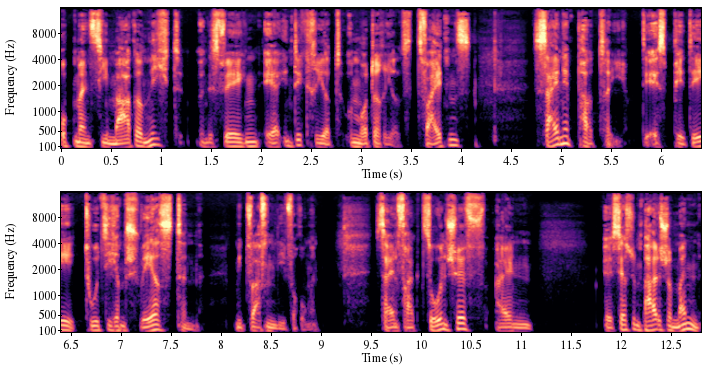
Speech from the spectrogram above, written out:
ob man sie mag oder nicht. Und deswegen er integriert und moderiert. Zweitens, seine Partei, die SPD, tut sich am schwersten mit Waffenlieferungen. Sein Fraktionschef, ein äh, sehr sympathischer Mann,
